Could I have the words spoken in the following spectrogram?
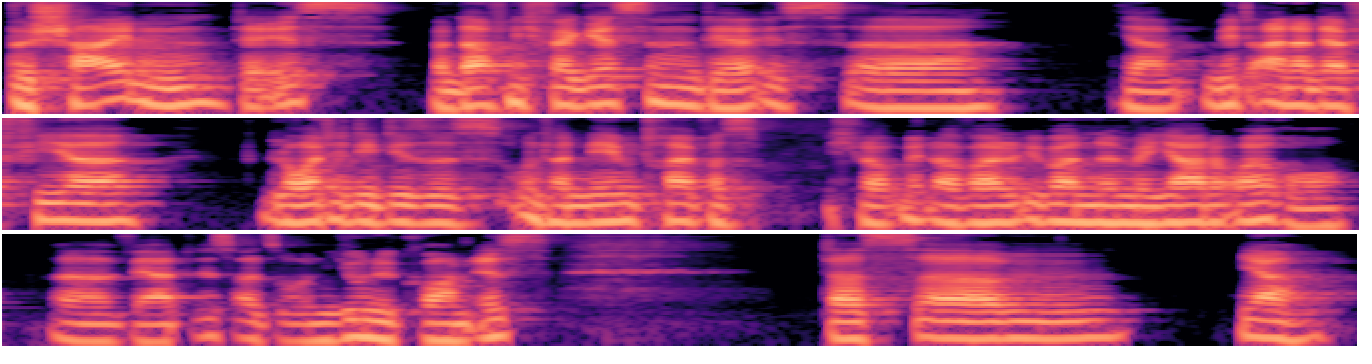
bescheiden der ist. Man darf nicht vergessen, der ist äh, ja mit einer der vier Leute, die dieses Unternehmen treibt, was ich glaube mittlerweile über eine Milliarde Euro äh, wert ist, also ein Unicorn ist. Das, ähm, ja,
